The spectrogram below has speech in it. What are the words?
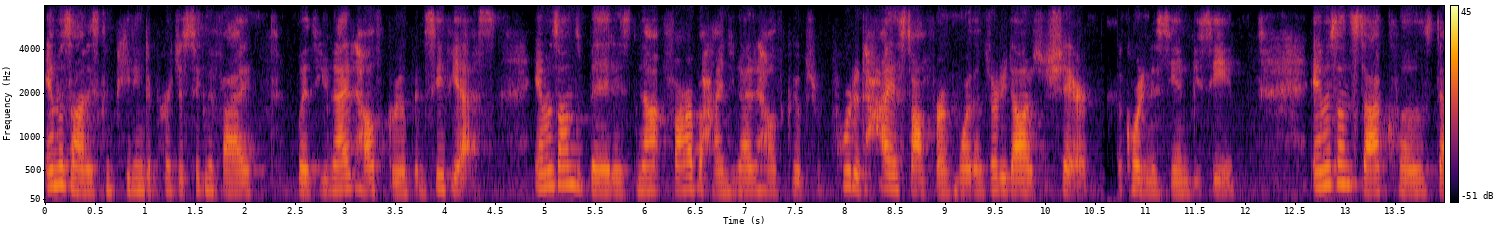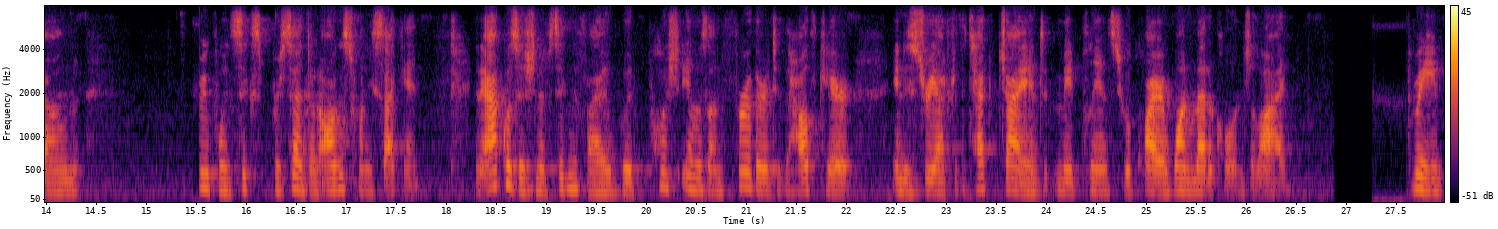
Amazon is competing to purchase Signify with United Health Group and CVS. Amazon's bid is not far behind United Health Group's reported highest offer of more than $30 a share, according to CNBC. Amazon stock closed down 3.6% on August 22nd. An acquisition of Signify would push Amazon further into the healthcare industry after the tech giant made plans to acquire One Medical in July. Three,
